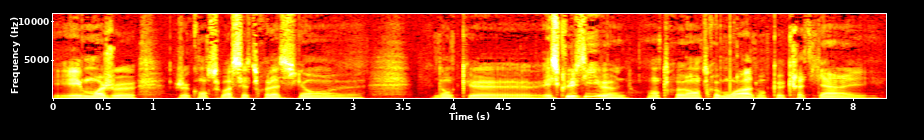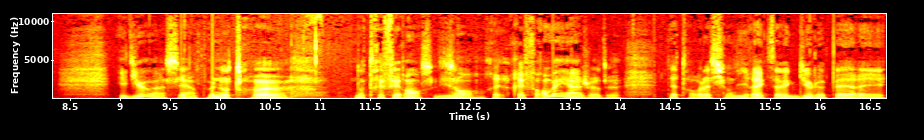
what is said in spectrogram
et moi je je conçois cette relation euh, donc euh, exclusive entre entre moi donc chrétien et Dieu. Hein. c'est un peu notre, euh, notre référence, disons, réformée, hein, d'être en relation directe avec Dieu le Père et,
